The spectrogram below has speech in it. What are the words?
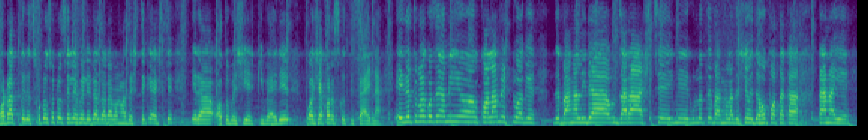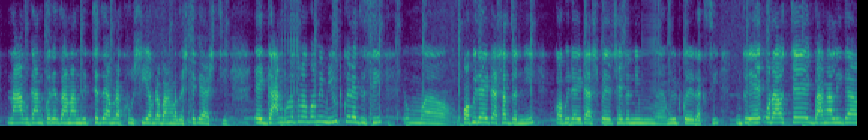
হঠাৎ করে ছোটো ছোটো ছেলেফেলেরা যারা বাংলাদেশ থেকে আসছে, এরা অত বেশি আর কি বাইরে পয়সা খরচ করতে চায় না। এই যে তোমাকে যে আমি কলাম একটু আগে, যে বাঙালিরা যারা আসছে, এই মেয়েগুলোতে বাংলাদেশে ওই দেহ পতাকা টানাইয়ে নাচ গান করে জানান দিচ্ছে যে আমরা খুশি, আমরা বাংলাদেশ থেকে আসছি। এই গানগুলো তোমাকে আমি মিউট করে দিছি কপিরাইট আসার জন্যে। কপিরাইট আসবে সেই জন্য মিউট করে রাখছি। কিন্তু এ, ওরা হচ্ছে এই বাঙালি গান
